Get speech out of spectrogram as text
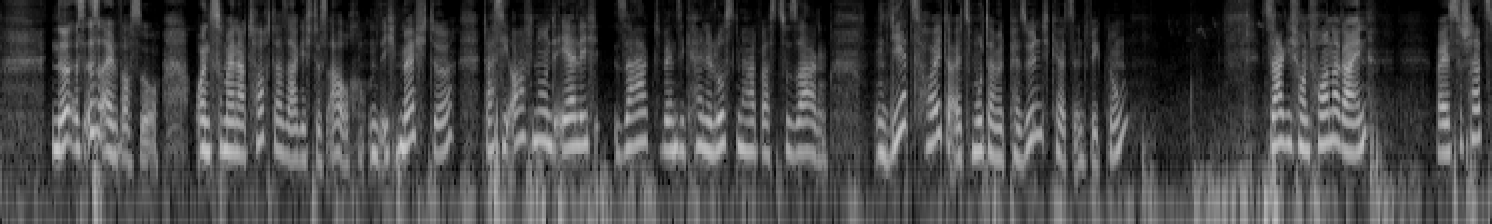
ne, es ist einfach so. Und zu meiner Tochter sage ich das auch. Und ich möchte, dass sie offen und ehrlich sagt, wenn sie keine Lust mehr hat, was zu sagen. Und jetzt heute als Mutter mit Persönlichkeitsentwicklung sage ich von vornherein, Weißt du, Schatz,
